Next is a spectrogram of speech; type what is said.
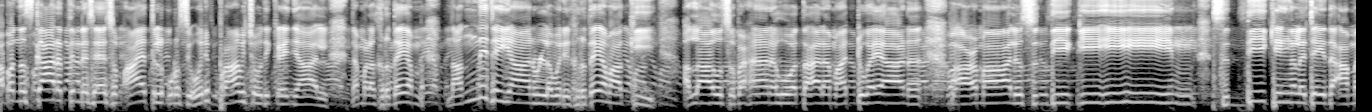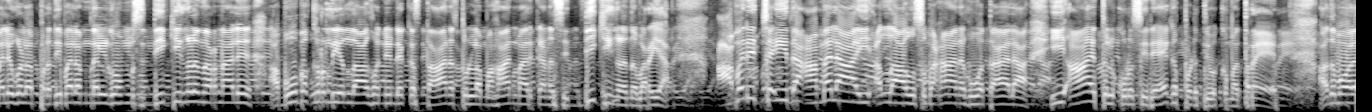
അപ്പൊ നിസ്കാരത്തിന്റെ ശേഷം ആയത്തിൽ കുറിച്ച് ഒരു പ്രാവശ്യം ഓതിക്കഴിഞ്ഞാൽ നമ്മളെ ഹൃദയം നന്ദി ചെയ്യാനുള്ള ഒരു ഹൃദയമാക്കി അള്ളാഹു സുബാനുഭവത്താല മാറ്റുകയാണ്. സിദ്ദീഖീങ്ങൾ ചെയ്ത അമലുകളെ പ്രതിഫലം നൽകും. സിദ്ദീഖിങ്ങൾ എന്ന് പറഞ്ഞാൽ അബൂബക്കർ അലി അള്ളാഹുവിന്റെ ഒക്കെ സ്ഥാനത്തുള്ള മഹാന്മാർക്കാണ് സിദ്ദീഖിങ്ങൾ എന്ന് പറയാ. അവർ ചെയ്ത അമലായി അള്ളാഹു സുബാനഹുവത്താല ഈ ആയത്തുൽ കുറിച്ച് രേഖപ്പെടുത്തി വെക്കും അത്രേ അതുപോലെ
